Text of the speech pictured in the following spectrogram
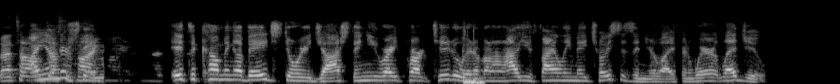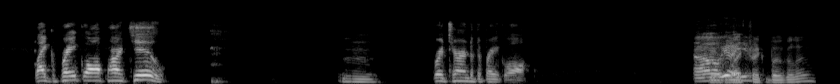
That's how I I'm justifying. understand. It's a coming of age story, Josh. Then you write part two to it about how you finally made choices in your life and where it led you. Like Break Wall Part Two. Mm. Return to the Break Wall. Oh The yeah. you- Electric Boogaloo.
